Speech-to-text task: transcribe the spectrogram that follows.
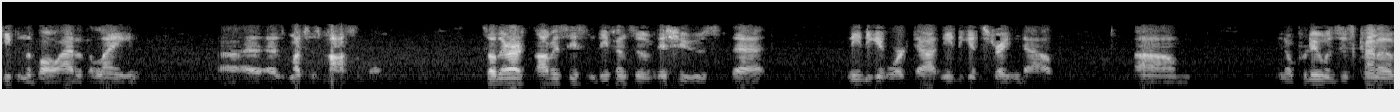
keeping the ball out of the lane uh, as much as possible. So there are obviously some defensive issues that need to get worked out, need to get straightened out. Um, you know, Purdue was just kind of,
